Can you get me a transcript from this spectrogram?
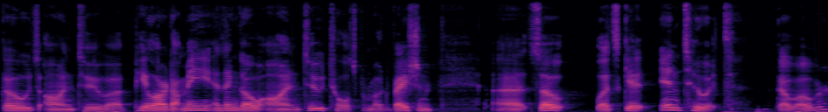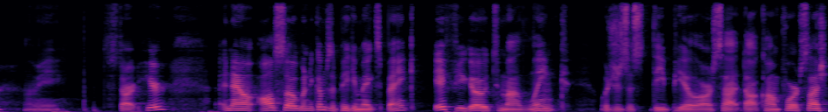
goes on to uh, plr.me, and then go on to Tools for Motivation. Uh, so let's get into it. Go over. Let me start here. Now, also, when it comes to Piggy Makes Bank, if you go to my link, which is just theplrsite.com forward slash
